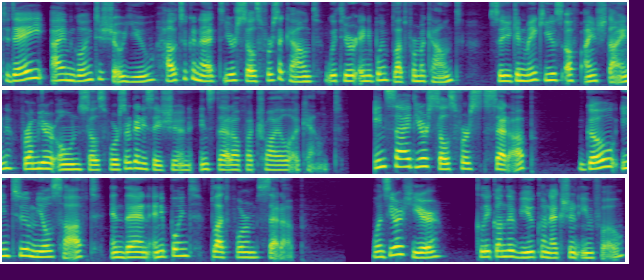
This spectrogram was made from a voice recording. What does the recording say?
Today, I am going to show you how to connect your Salesforce account with your Anypoint Platform account so you can make use of Einstein from your own Salesforce organization instead of a trial account. Inside your Salesforce setup, go into MuleSoft and then Anypoint Platform Setup. Once you're here, click on the View Connection Info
